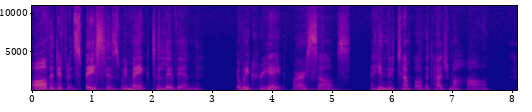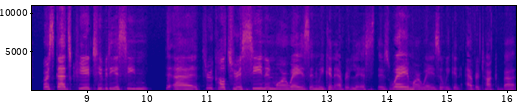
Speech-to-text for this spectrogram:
All the different spaces we make to live in, that we create for ourselves. A Hindu temple, the Taj Mahal. Of course, God's creativity is seen uh, through culture is seen in more ways than we can ever list. There's way more ways than we can ever talk about.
